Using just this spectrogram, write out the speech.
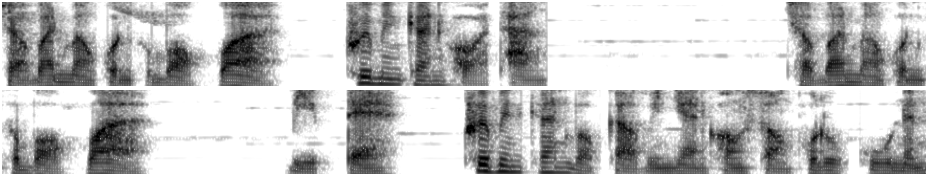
ชาวบ้านบางคนก็บอกว่าเพื่อเป็นการขอทาง ชาวบ้านบางคนก็บอกว่า บีบแต่เพื่อเป็นการบอกกล่าววิญญาณของสองพ่อลูกคู่นั้น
